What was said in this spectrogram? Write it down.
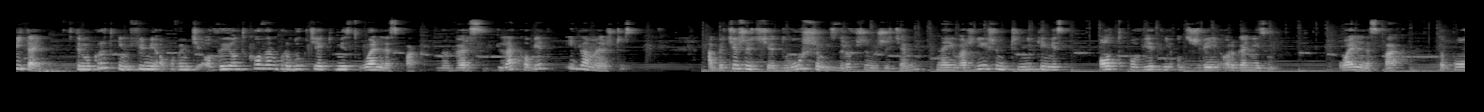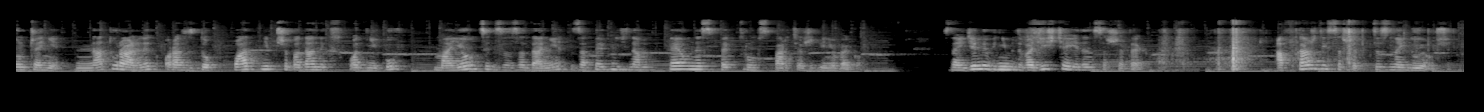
Witaj! W tym krótkim filmie opowiem Ci o wyjątkowym produkcie, jakim jest Wellness Pack w wersji dla kobiet i dla mężczyzn. Aby cieszyć się dłuższym i zdrowszym życiem, najważniejszym czynnikiem jest odpowiednie odżywienie organizmu. Wellness Pack to połączenie naturalnych oraz dokładnie przebadanych składników, mających za zadanie zapewnić nam pełne spektrum wsparcia żywieniowego. Znajdziemy w nim 21 saszetek, a w każdej saszetce znajdują się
